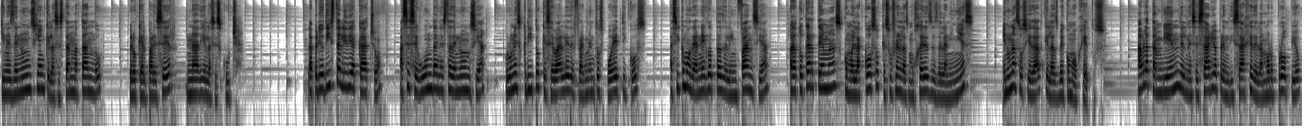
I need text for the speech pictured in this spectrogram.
quienes denuncian que las están matando, pero que al parecer nadie las escucha. La periodista Lidia Cacho hace segunda en esta denuncia con un escrito que se vale de fragmentos poéticos, así como de anécdotas de la infancia, para tocar temas como el acoso que sufren las mujeres desde la niñez en una sociedad que las ve como objetos. Habla también del necesario aprendizaje del amor propio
